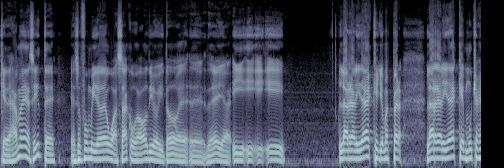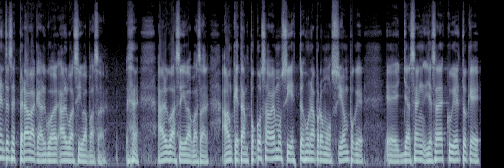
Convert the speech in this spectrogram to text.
que déjame decirte, eso fue un video de WhatsApp con audio y todo de, ella. Y, y, y, la realidad es que yo me espera, la realidad es que mucha gente se esperaba que algo, algo así iba a pasar. algo así iba a pasar. Aunque tampoco sabemos si esto es una promoción, porque eh, ya, se ya se ha descubierto que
